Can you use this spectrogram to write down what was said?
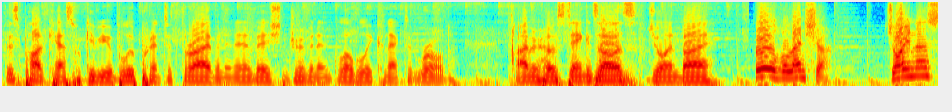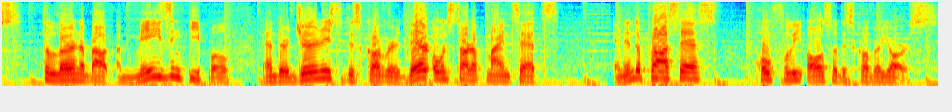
This podcast will give you a blueprint to thrive in an innovation driven and globally connected world. I'm your host, Dan Gonzalez, joined by Earl Valencia. Join us to learn about amazing people and their journeys to discover their own startup mindsets, and in the process, hopefully also discover yours.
